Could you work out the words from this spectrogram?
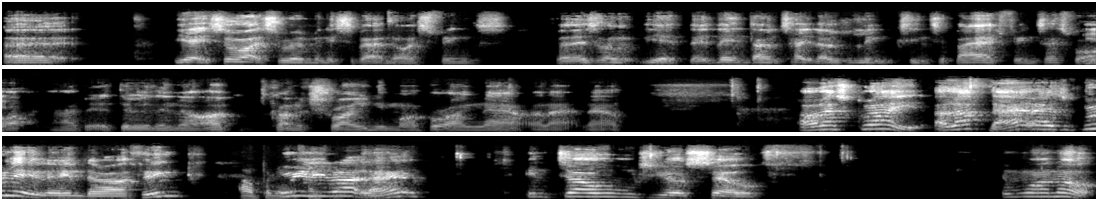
uh, yeah, it's all right to reminisce about nice things, but as long yeah, then don't take those links into bad things. That's what Yeah. I'm habit of doing, and I'm kind of training my brain out of that now. Oh, that's great! I love that. That's a brilliant ender. I think Oh, brilliant. really like that. Eh? Indulge yourself, and why not?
